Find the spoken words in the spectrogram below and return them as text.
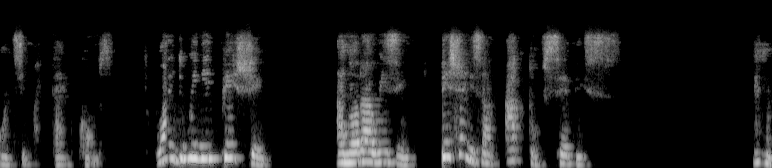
until my time comes. Why do we need patience? Another reason, patience is an act of service. Hmm.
